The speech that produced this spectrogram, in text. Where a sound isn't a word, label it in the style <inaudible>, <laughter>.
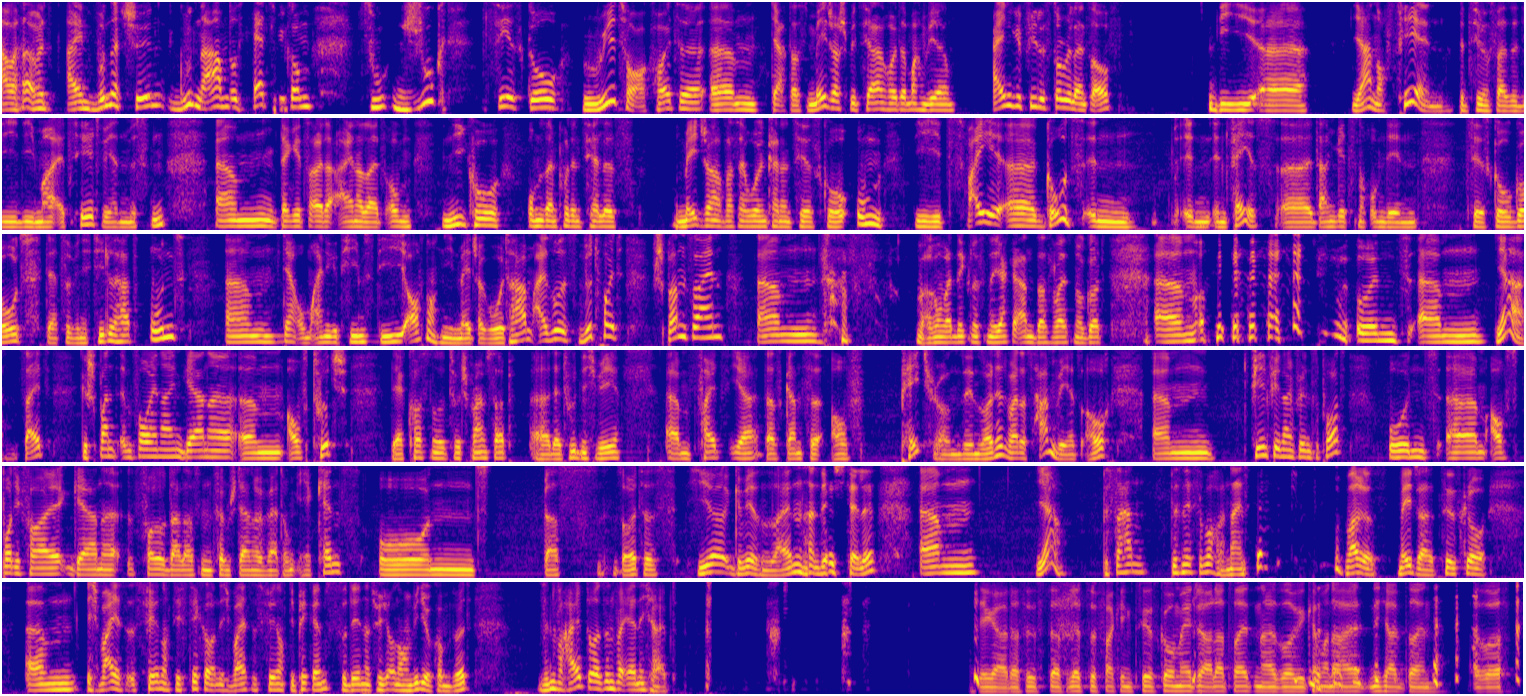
Aber damit einen wunderschönen guten Abend und herzlich willkommen zu Juke CSGO Real Talk. Heute, ähm, ja, das Major-Spezial. Heute machen wir einige viele Storylines auf, die, äh, ja, noch fehlen, beziehungsweise die, die mal erzählt werden müssten. Ähm, da geht es heute einerseits um Nico, um sein potenzielles Major, was er holen kann in CSGO, um die zwei äh, Goats in, in, in Face. Äh, dann geht's noch um den CSGO Goat, der zu wenig Titel hat und ähm, ja, um einige Teams, die auch noch nie einen Major geholt haben. Also es wird heute spannend sein. Ähm, <laughs> Warum hat Niklas eine Jacke an? Das weiß nur Gott. Ähm, <laughs> und ähm, ja, seid gespannt im Vorhinein gerne ähm, auf Twitch. Der kostenlose Twitch Prime Sub, äh, der tut nicht weh. Ähm, falls ihr das Ganze auf Patreon sehen solltet, weil das haben wir jetzt auch. Ähm, vielen, vielen Dank für den Support und ähm, auf Spotify gerne Follow da lassen, 5-Sterne-Bewertung, ihr kennt's. Und das sollte es hier gewesen sein an der Stelle. Ähm, ja, bis dahin, bis nächste Woche. Nein, <laughs> Maris, Major, CSGO. Ähm, ich weiß, es fehlen noch die Sticker und ich weiß, es fehlen noch die Pick'ems, zu denen natürlich auch noch ein Video kommen wird. Sind wir hyped oder sind wir eher nicht hyped? Digga, das ist das letzte fucking CSGO-Major aller Zeiten, also wie kann man da halt nicht hyped sein? Also was,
